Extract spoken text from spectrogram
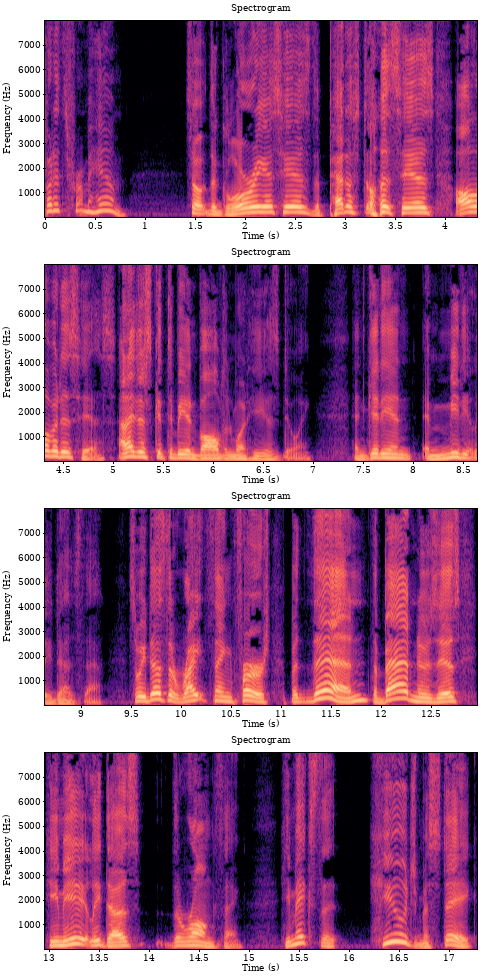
but it's from Him. So the glory is His, the pedestal is His, all of it is His. And I just get to be involved in what He is doing. And Gideon immediately does that. So he does the right thing first, but then the bad news is he immediately does the wrong thing. He makes the huge mistake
